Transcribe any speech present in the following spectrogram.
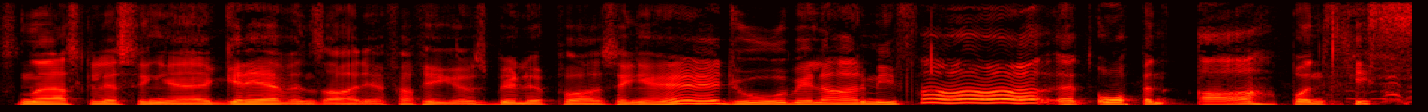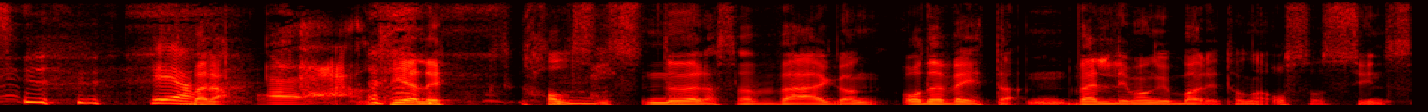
Så når jeg skulle synge Grevens arie fra Figaros bryllup og synge «Hey, jubilar mi fa En åpen A på en fiss. Ja. Bare ah, Hele halsen snører seg hver gang. Og det vet jeg veldig mange baritoner også syns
